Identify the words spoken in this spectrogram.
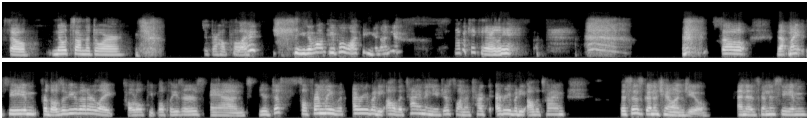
so notes on the door super helpful What? You don't want people walking in on you? not particularly so that might seem for those of you that are like total people pleasers and you're just so friendly with everybody all the time and you just want to talk to everybody all the time this is going to challenge you and it's going to seem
